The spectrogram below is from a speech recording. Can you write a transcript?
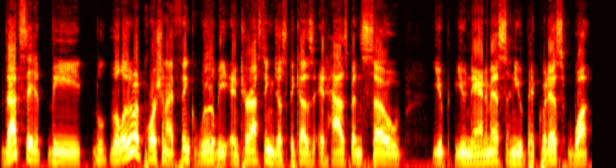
that's it. The the limited portion I think will be interesting just because it has been so u- unanimous and ubiquitous what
